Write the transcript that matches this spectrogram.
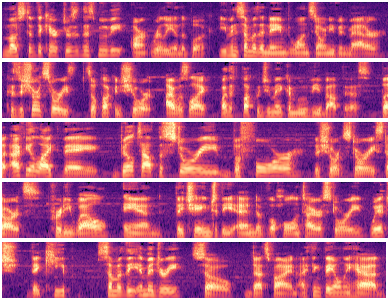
most of the characters in this movie aren't really in the book. Even some of the named ones don't even matter because the short story's so fucking short. I was like, why the fuck would you make a movie about this? But I feel like they built out the story before the short story starts pretty well and they change the end of the whole entire story, which they keep some of the imagery, so that's fine. I think they only had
